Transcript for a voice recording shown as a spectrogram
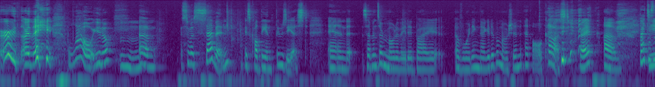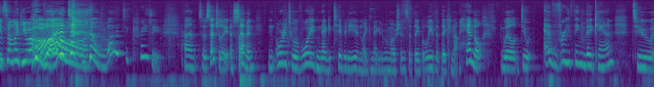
earth are they? Wow, you know. Um, so a seven is called the enthusiast, and sevens are motivated by avoiding negative emotion at all cost, right? Um, That doesn't deep- sound like you at all. what? what? Crazy. Um, so essentially, a seven, in order to avoid negativity and like negative emotions that they believe that they cannot handle, will do everything they can to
